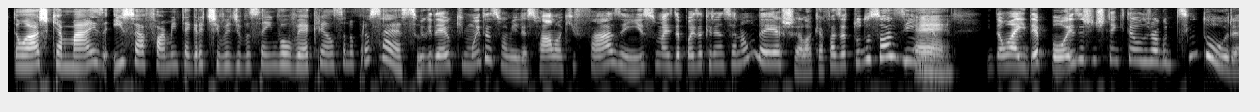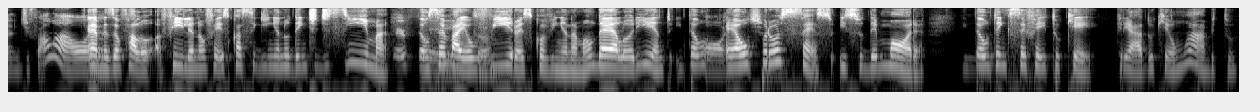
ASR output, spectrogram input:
Então eu acho que é mais. Isso é a forma integrativa de você envolver a criança no processo. E daí o que muitas famílias falam é que fazem isso, mas depois a criança não deixa. Ela quer fazer tudo sozinha. É. Então aí depois a gente tem que ter o jogo de cintura, de falar, olha. É, mas eu falo, filha, não fez com a ciguinha no dente de cima. Perfeito. Então você vai ouvir a escovinha na mão dela, oriento. Então Ótimo. é o processo, isso demora. Então isso. tem que ser feito o quê? Criado o quê? Um hábito.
